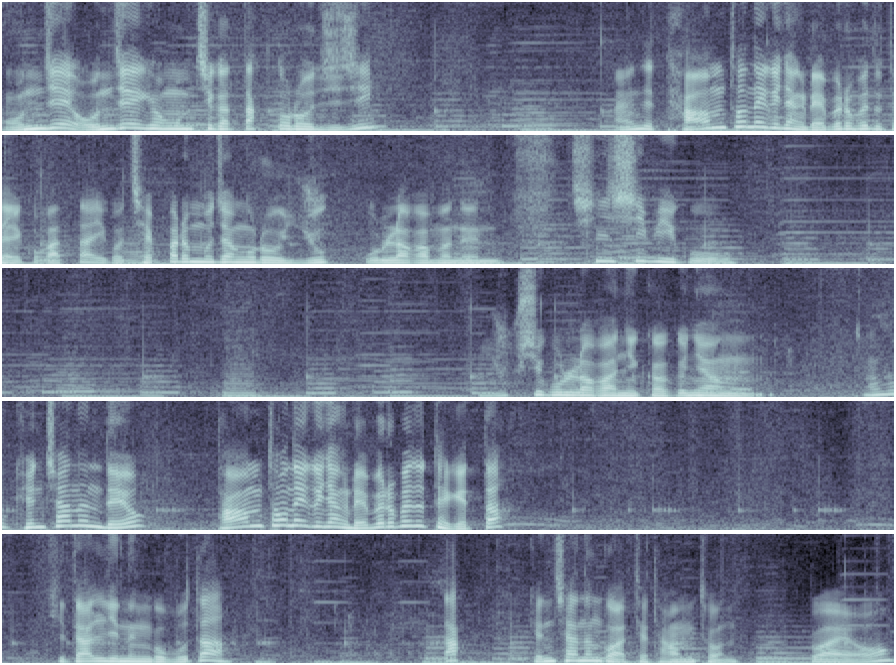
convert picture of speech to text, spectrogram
언제 언제 경험치가 딱 떨어지지? 아 근데 다음 턴에 그냥 레벨업해도 될 것 같다. 이거 재빠른 무장으로 6 올라가면은 70이고 60 올라가니까 그냥 어, 뭐 괜찮은데요? 다음 턴에 그냥 레벨업해도 되겠다. 기다리는 거보다 딱 괜찮은 것 같아 다음 턴. 좋아요.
